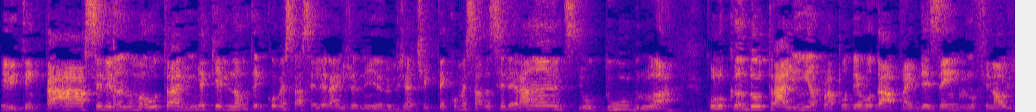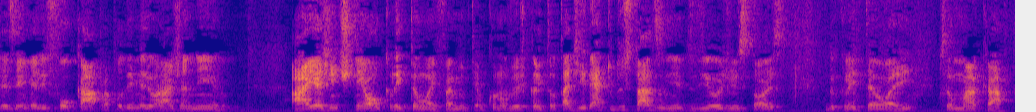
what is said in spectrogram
Ele tem que estar tá acelerando uma outra linha que ele não tem que começar a acelerar em janeiro. Ele já tinha que ter começado a acelerar antes, outubro lá, colocando outra linha para poder rodar, para em dezembro, no final de dezembro ele focar para poder melhorar janeiro. Aí a gente tem, ó o Cleitão aí, faz muito tempo que eu não vejo o Cleitão, tá direto dos Estados Unidos e hoje o stories do Cleitão aí, precisamos marcar.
